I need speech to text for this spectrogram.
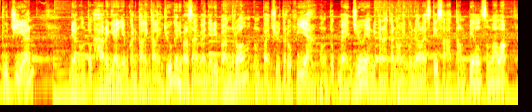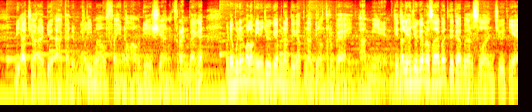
pujian, dan untuk harganya bukan kaleng-kaleng juga nih para sahabat. Jadi bandrol 4 juta rupiah untuk baju yang dikenakan oleh Bunda Lesti saat tampil semalam di acara The Academy 5 Final Audition. Keren banget. Mudah-mudahan malam ini juga menampilkan penampilan terbaik. Amin. Kita lihat juga persahabat ke kabar selanjutnya.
